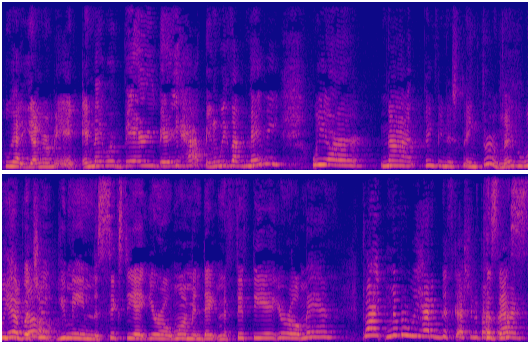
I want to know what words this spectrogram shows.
who had younger men, and they were very, very happy. And we like, maybe we are not thinking this thing through. Maybe we Yeah, should but go. you you mean the sixty eight year old woman dating a fifty eight year old man? like remember we had a discussion about Because that's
